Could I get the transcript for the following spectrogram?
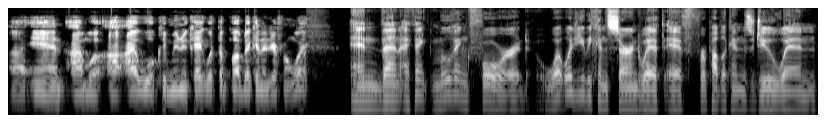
Uh, and I will I will communicate with the public in a different way. And then I think moving forward, what would you be concerned with if Republicans do win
